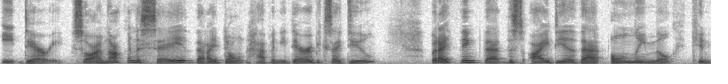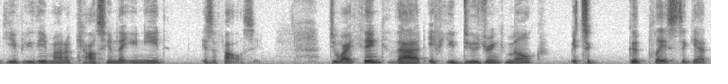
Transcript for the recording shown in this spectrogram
eat dairy. So I'm not going to say that I don't have any dairy because I do. But I think that this idea that only milk can give you the amount of calcium that you need is a fallacy. Do I think that if you do drink milk, it's a good place to get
